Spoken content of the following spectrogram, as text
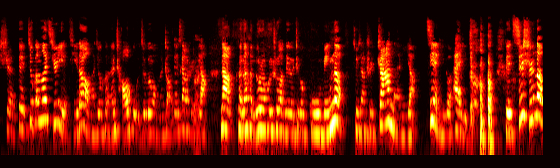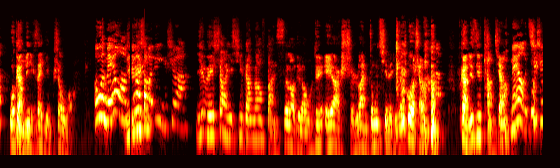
是对，就刚刚其实也提到嘛，就可能炒股就跟我们找对象是一样。那可能很多人会说，那个这个股民呢，就像是渣男一样，见一个爱一个。对，其实呢，我感觉你是在影射我，我没有啊，没有什么的影射啊。因为上一期刚刚反思了，对吧？我对 A 二始乱终弃的一个过程，感觉自己躺枪。没有，其实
